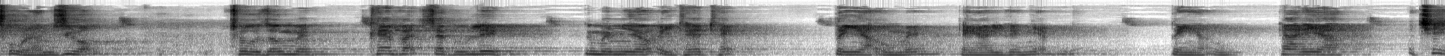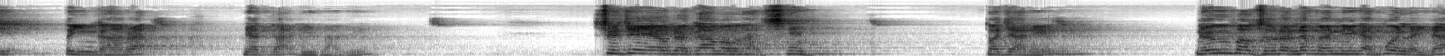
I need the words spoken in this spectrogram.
ချိုးတာမရှိတော့ချိုးဆုံးပဲခဲဘက်စကူလေးသူမမြင်အောင်အိတ်ထဲထက်တင်ရအောင်မယ်တရားကြီးလည်းညက်ပြီးတင်ရအောင်ဒါရီဟာအချစ်ပင်္ဂါရညတ်တာဒီပါပဲ ဆွေကြရောက်တော့ကားမောင်ကဆင်းသွားကြတယ်နှုတ်ပေါက်ဆိုတော့လက်ပံကြီးကပွင့်လိုက်တာ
